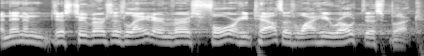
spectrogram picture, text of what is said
And then in just two verses later, in verse 4, he tells us why he wrote this book.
